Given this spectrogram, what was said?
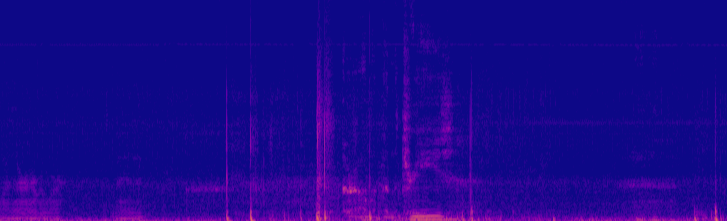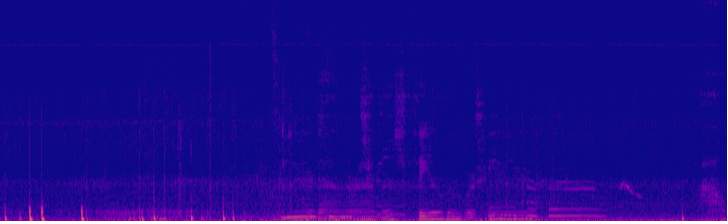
Boy, they're everywhere. Amazing. They're all up in the trees. It's down around this field over here. Buffalo. Wow.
